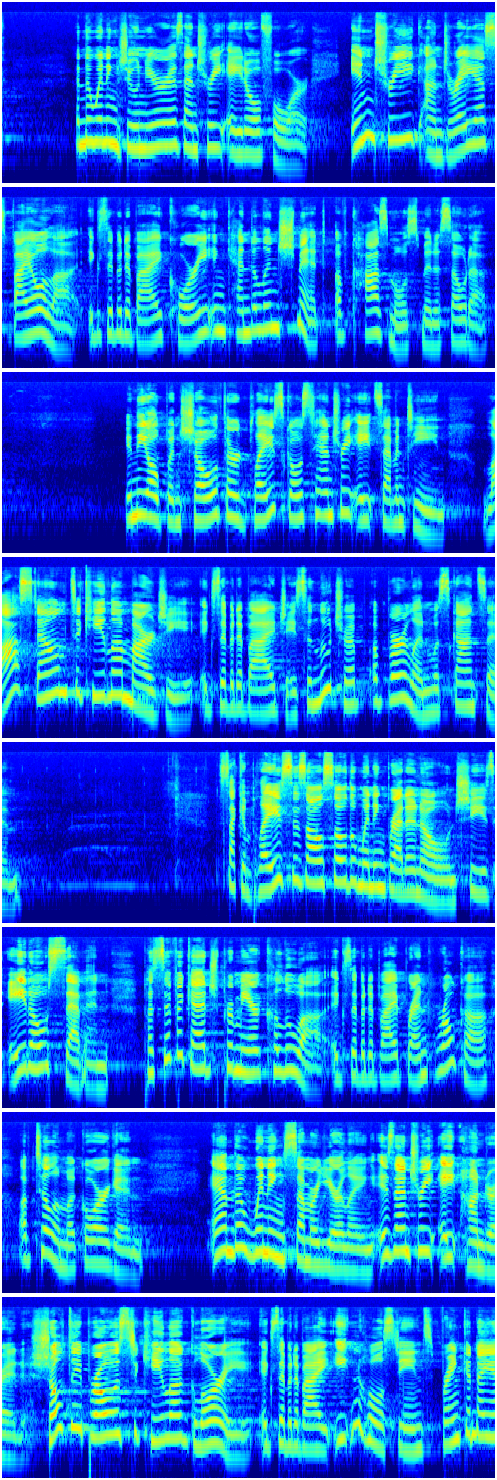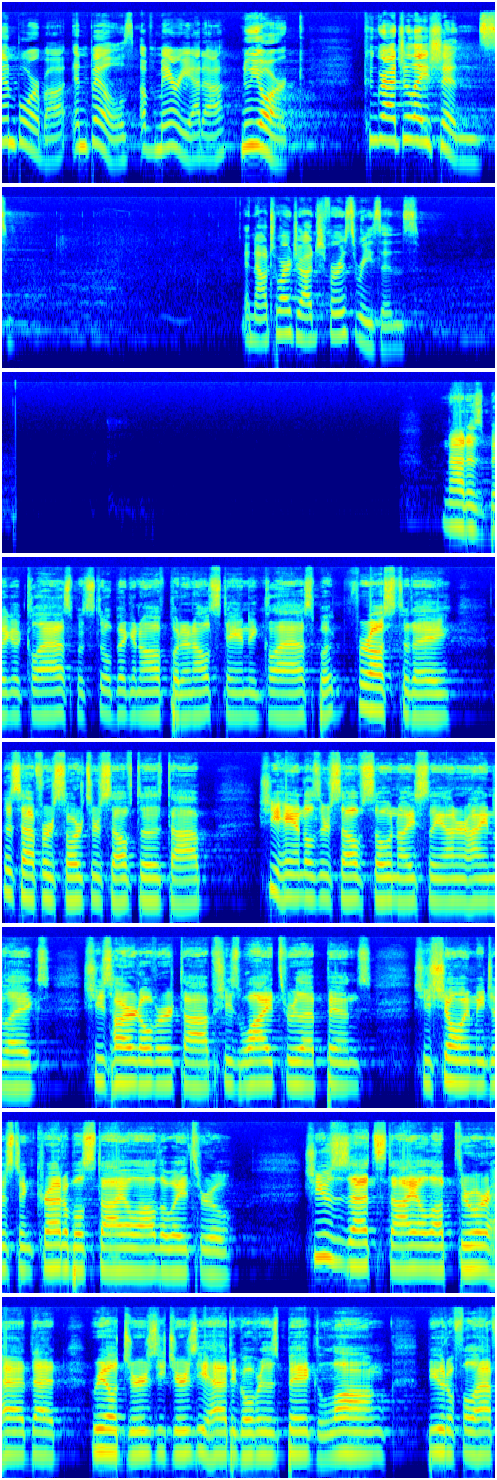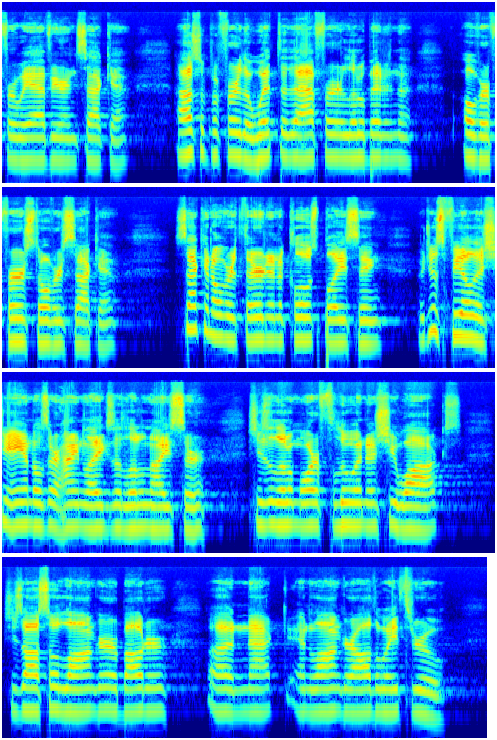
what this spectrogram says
And the winning junior is entry 804, Intrigue Andreas Viola, exhibited by Corey and Kendallin Schmidt of Cosmos, Minnesota. In the open show, third place goes to entry 817, Lost Elm Tequila Margie, exhibited by Jason Lutrip of Berlin, Wisconsin. Second place is also the winning bred and owned. She's 807, Pacific Edge Premier Kalua, exhibited by Brent Roca of Tillamook, Oregon. And the winning summer yearling is entry 800, Schulte Bros Tequila Glory, exhibited by Eaton Holsteins, Frank and Diane Borba, and Bills of Marietta, New York. Congratulations. And now to our judge for his reasons. Not as big a class, but still big enough, but an outstanding class. But for us today, this heifer sorts herself to the top she handles herself so nicely on her hind legs. She's hard over her top. She's wide through that pins. She's showing me just incredible style all the way through. She uses that style up through her head, that real Jersey, Jersey head to go over this big, long, beautiful heifer we have here in second. I also prefer the width of the heifer a little bit in the over first, over second. Second over third in a close placing. We just feel that she handles her hind legs a little nicer. She's a little more fluent as she walks. She's also longer about her uh, neck and longer all the way through.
